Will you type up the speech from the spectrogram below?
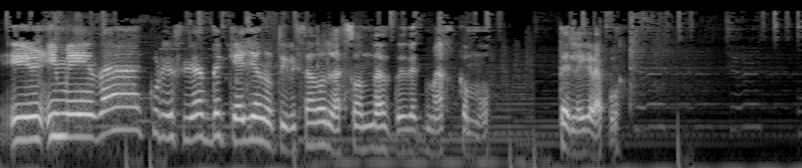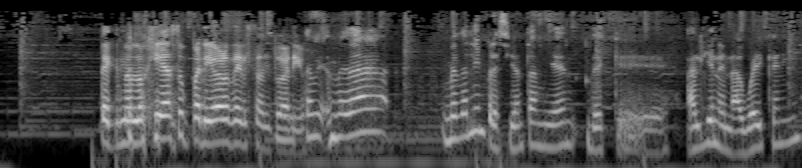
Y, y me da curiosidad de que hayan utilizado las ondas de Deadmask como telégrafo. Tecnología superior del santuario. También me da, me da la impresión también de que alguien en Awakening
